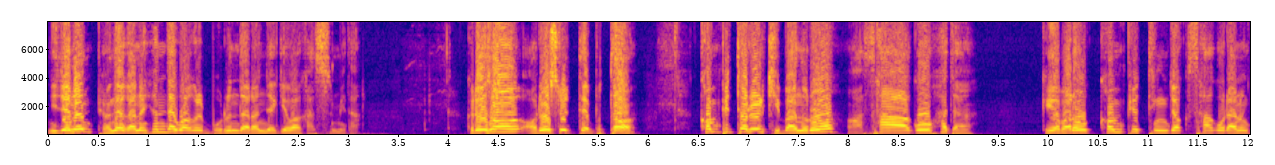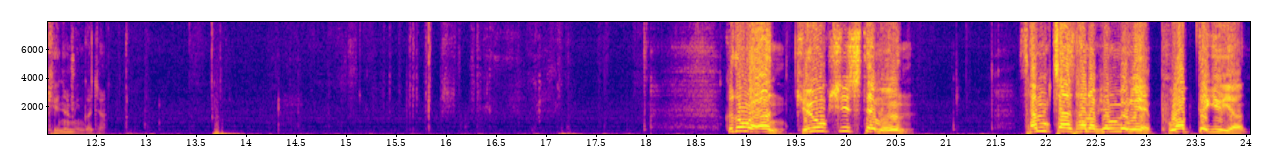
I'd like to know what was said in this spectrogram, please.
이제는 변해가는 현대과학을 모른다는 얘기와 같습니다. 그래서 어렸을 때부터 컴퓨터를 기반으로 어, 사고 하자. 그게 바로 컴퓨팅적 사고라는 개념인 거죠. 그동안 교육 시스템은 3차 산업혁명에 부합되기 위한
